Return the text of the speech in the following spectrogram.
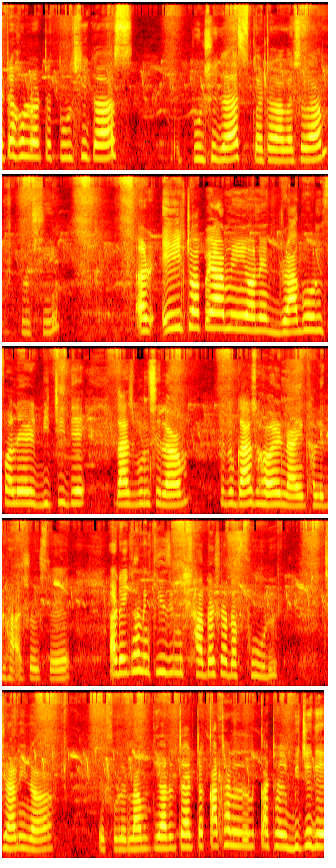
এটা হলো একটা তুলসী গাছ। তুলসী গাছ, কয়টা লাগাইছিলাম? তুলসী। আর এই টপে আমি অনেক ড্রাগন ফলের বিচি দিয়ে গাছ বুনছিলাম। কিন্তু গাছ হয় নাই, খালি ঘাস হয়েছে আর এখানে কি জিনিস? সাদা সাদা ফুল। জানি না, এই ফুলের নাম কি? আর এটা একটা কাঁঠাল কাঁঠাল বিচি দিয়ে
